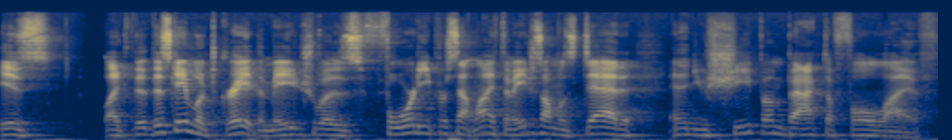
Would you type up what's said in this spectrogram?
is... Like, th this game looked great. The mage was 40% life. The mage is almost dead. And then you sheep him back to full life.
